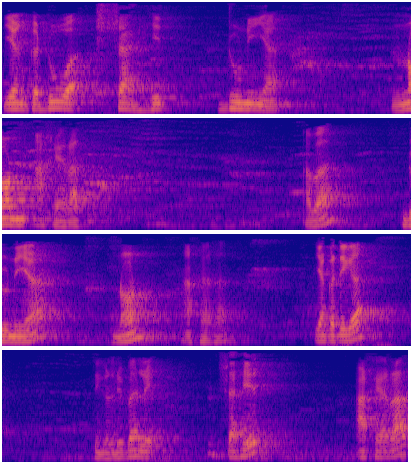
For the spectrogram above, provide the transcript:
Yang kedua syahid dunia non akhirat. Apa? Dunia non akhirat. Yang ketiga tinggal dibalik. Syahid akhirat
